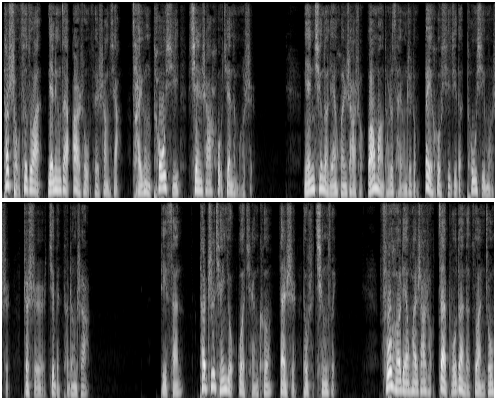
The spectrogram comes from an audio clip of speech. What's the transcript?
他首次作案年龄在二十五岁上下，采用偷袭先杀后奸的模式。年轻的连环杀手往往都是采用这种背后袭击的偷袭模式，这是基本特征之二。第三，他之前有过前科，但是都是轻罪。符合连环杀手在不断的作案中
